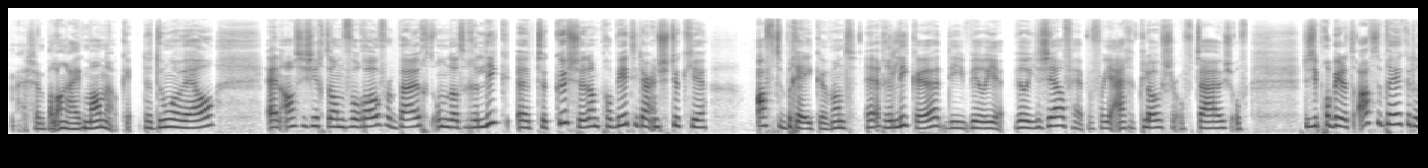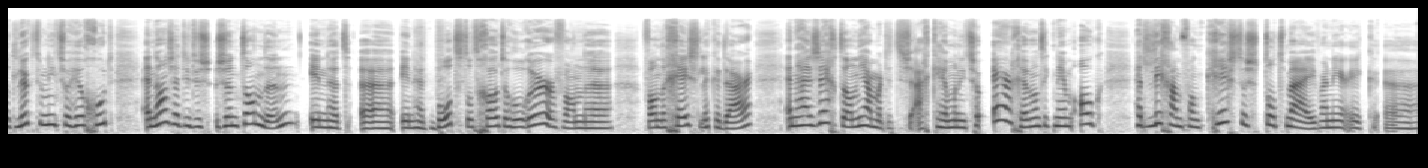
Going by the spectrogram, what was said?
hij is een belangrijk man. Oké, dat doen we wel. En als hij zich dan voorover buigt om dat reliek uh, te kussen... dan probeert hij daar een stukje af te breken. Want hè, relieken, die wil je, wil je zelf hebben voor je eigen klooster of thuis. Of... Dus hij probeert het af te breken. Dat lukt hem niet zo heel goed. En dan zet hij dus zijn tanden in het, uh, in het bot. Tot grote horreur van, uh, van de geestelijke daar. En hij zegt dan, ja, maar dit is eigenlijk helemaal niet zo erg. Hè, want ik neem ook het lichaam van Christus tot mij wanneer ik uh,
